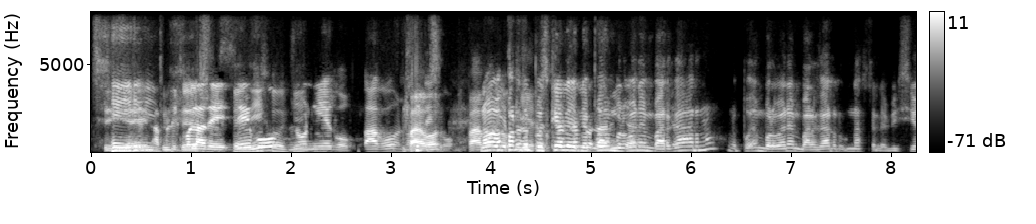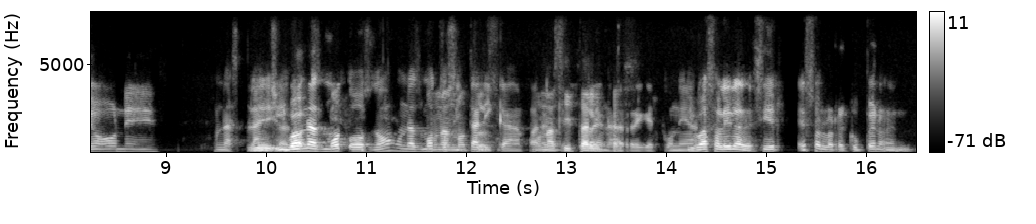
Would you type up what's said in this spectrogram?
Sí, Sí, Aplicó la de Se debo, dijo no niego, pago, no Pago, No, aparte, pues que le, pueden volver a embargar, ¿no? Le pueden volver a embargar unas televisiones. Unas planchas, Y- y va- unas motos, ¿no? Unas motos Unas motos, itálicas para unas itálicas. Y va a salir a decir, eso lo recupero en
